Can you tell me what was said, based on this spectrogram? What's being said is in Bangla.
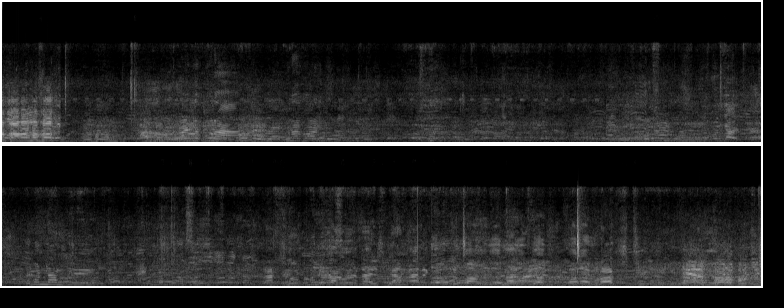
আমরা জানানো যাচ্ছে তোমার নাম কি? এর পরবর্তী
